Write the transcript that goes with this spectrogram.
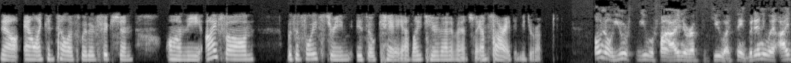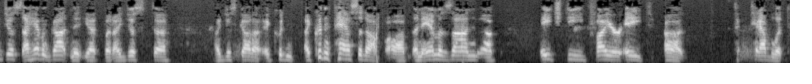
Now, Alan can tell us whether fiction on the iPhone with a Voice Dream is okay. I'd like to hear that eventually. I'm sorry, I didn't interrupt. Oh no, you were you were fine. I interrupted you, I think. But anyway, I just I haven't gotten it yet, but I just uh, I just got a I couldn't I couldn't pass it up. Uh, an Amazon uh, HD Fire Eight uh, t- tablet,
